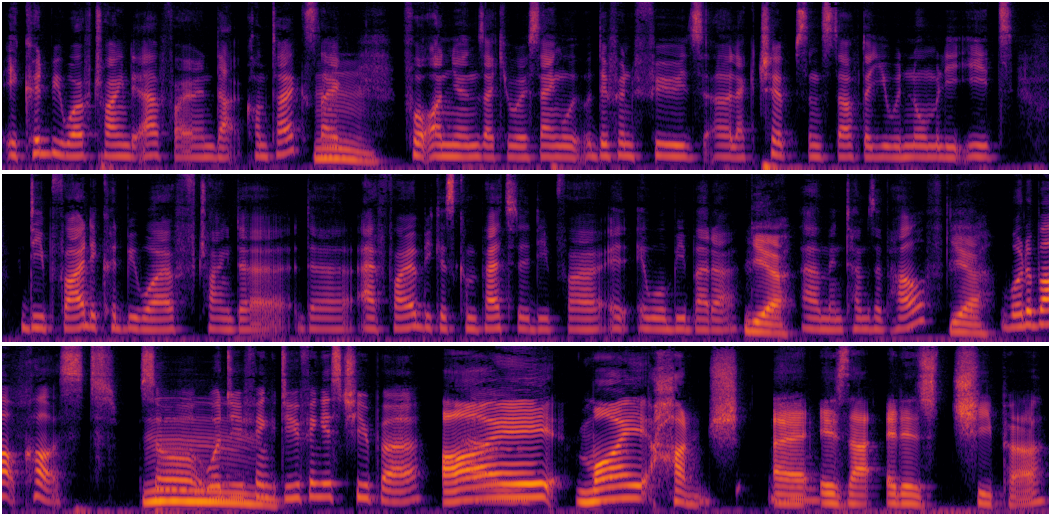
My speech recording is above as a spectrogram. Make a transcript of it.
it could be worth trying the air fryer in that context. Like for onions, like you were saying, with with different foods uh, like chips and stuff that you would normally eat deep fried, it could be worth trying the the air fryer because compared to the deep fryer, it, it will be better Yeah. um, in terms of health. Yeah. What about cost? So, what do you think? Do you think it's cheaper? I my hunch uh, Mm-hmm. is that it is cheaper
